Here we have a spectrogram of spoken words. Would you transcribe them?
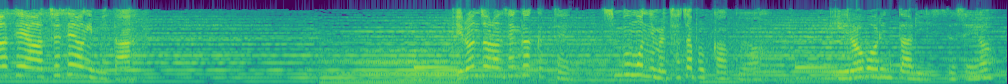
안녕하세요. 최세영입니다. 이런저런 생각 끝에 신부모님을 찾아볼까 하고요. 잃어버린 딸이 있으세요?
